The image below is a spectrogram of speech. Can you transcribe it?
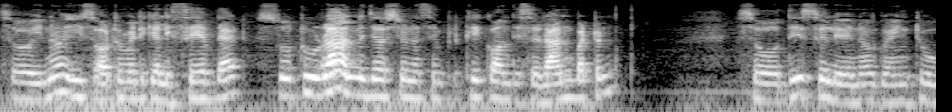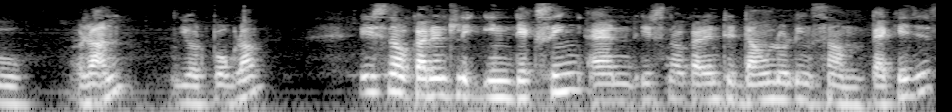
So you know it's automatically save that. So to run just you know simply click on this run button so this will you know going to run your program. It's now currently indexing and it's now currently downloading some packages.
